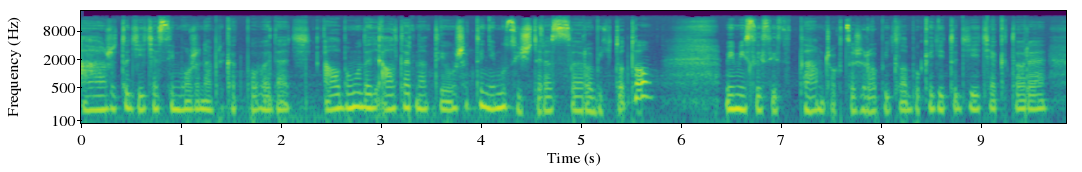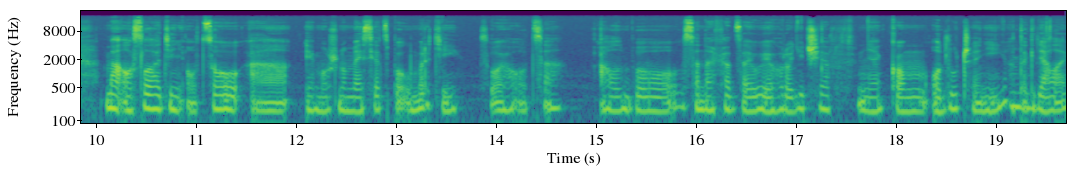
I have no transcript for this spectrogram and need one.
a že to dieťa si môže napríklad povedať alebo mu dať alternatívu, však ty nemusíš teraz robiť toto, vymysli si tam, čo chceš robiť, lebo keď je to dieťa, ktoré má oslovať deň otcov a je možno mesiac po umrtí svojho otca, alebo sa nachádzajú jeho rodičia v nejakom odlúčení a tak mhm. ďalej,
